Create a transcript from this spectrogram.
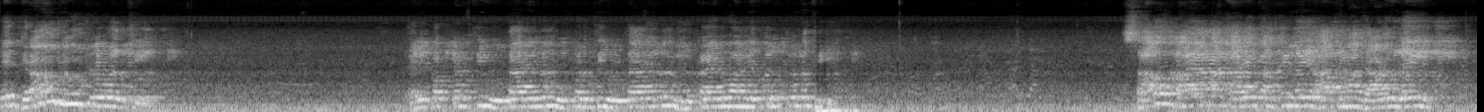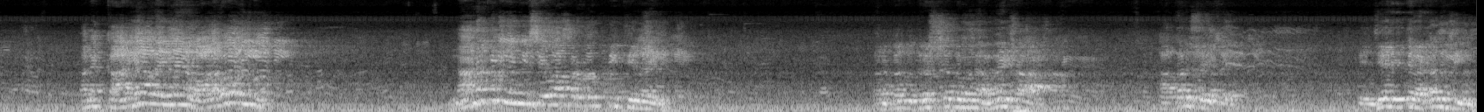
એ ગ્રાઉન્ડ રૂટ લેવલથી હેલિકોપ્ટરથી ઉતારેલું, ઉપરથી ઉતારેલું, મુકાયેલું આ નેતૃત્વ નથી. સાવ પાયાના કાર્યકરથી લઈ હાથમાં ઝાડુ લઈ અને કાર્યાલયને વાળવાની નાનકડી એવી સેવા પ્રવૃત્તિથી લઈ અને પેલું દ્રશ્ય તો મને હંમેશા આકર્ષે છે કે જે રીતે અટલજી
